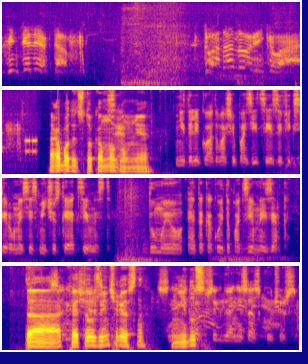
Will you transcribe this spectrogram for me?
их интеллектом. Кто на новенького? Работать столько много Сэр. у меня. Недалеко от вашей позиции зафиксирована сейсмическая активность. Думаю, это какой-то подземный зерк. Так, это уже интересно. С ними, Нидус? всегда, не соскучишься.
